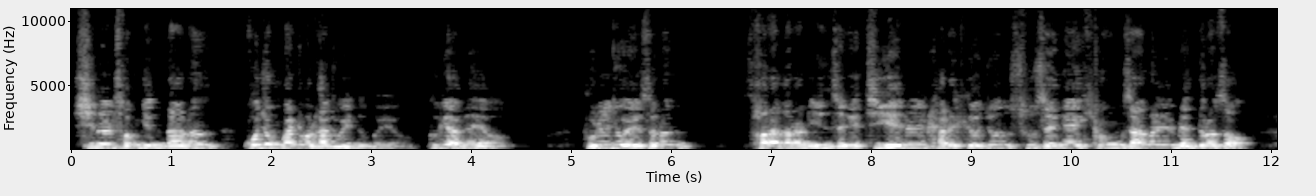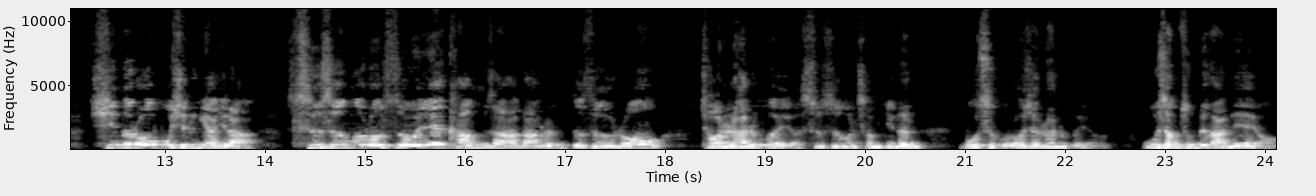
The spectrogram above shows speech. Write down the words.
신을 섬긴다는 고정관념을 가지고 있는 거예요. 그게 아니에요. 불교에서는 살아가는 인생의 지혜를 가르쳐 준 수생의 형상을 만들어서 신으로 모시는 게 아니라 스승으로서의 감사하다는 뜻으로 절을 하는 거예요. 스승을 섬기는 모습으로 절을 하는 거예요. 우상숭배가 아니에요.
